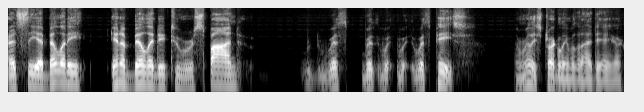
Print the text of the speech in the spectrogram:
It's the ability, inability to respond with with with, with peace. I'm really struggling with an idea here.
